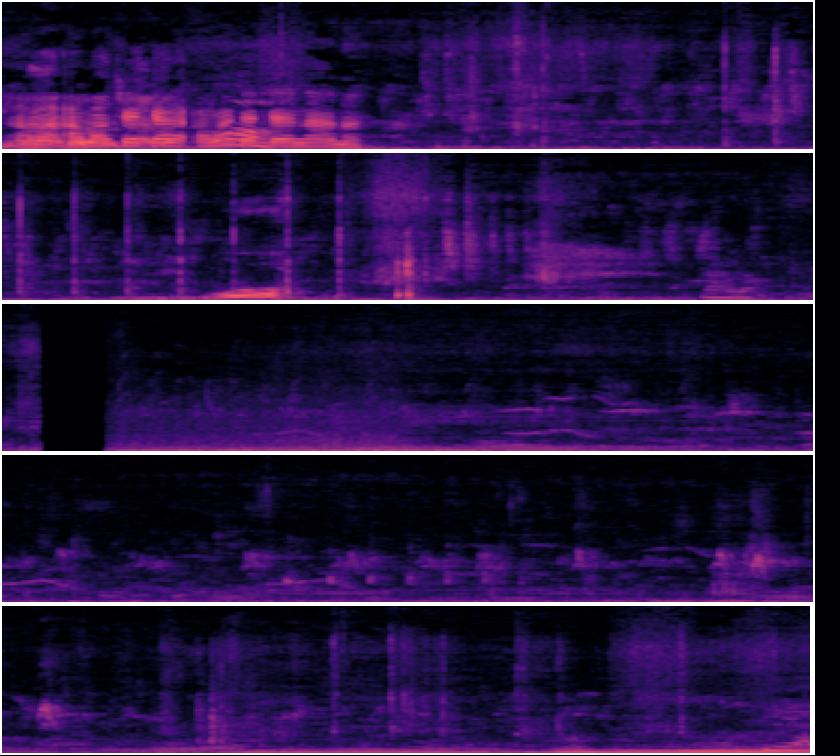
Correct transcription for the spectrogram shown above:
ดูหเอาน้ามาเอามาด้ใกวยล้ๆเอามาใกล้ๆหน้าหน่อยโอ้ น่ารักเนี่ย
